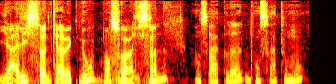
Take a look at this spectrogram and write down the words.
y a Alison qui est avec nous. Bonsoir Alison. Bonsoir Claude, bonsoir tout le monde.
